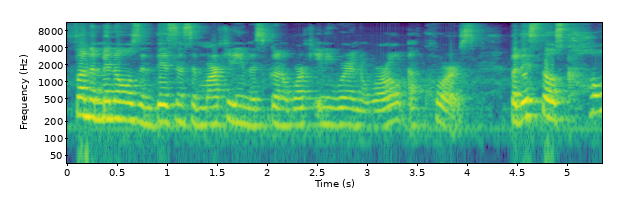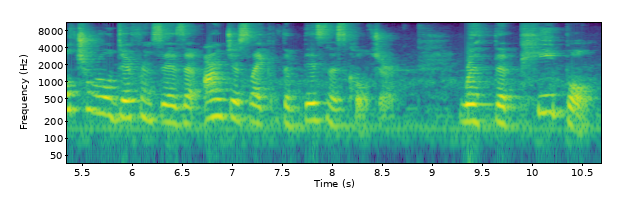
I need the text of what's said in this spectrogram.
fundamentals in business and marketing that's going to work anywhere in the world, of course. But it's those cultural differences that aren't just like the business culture with the people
